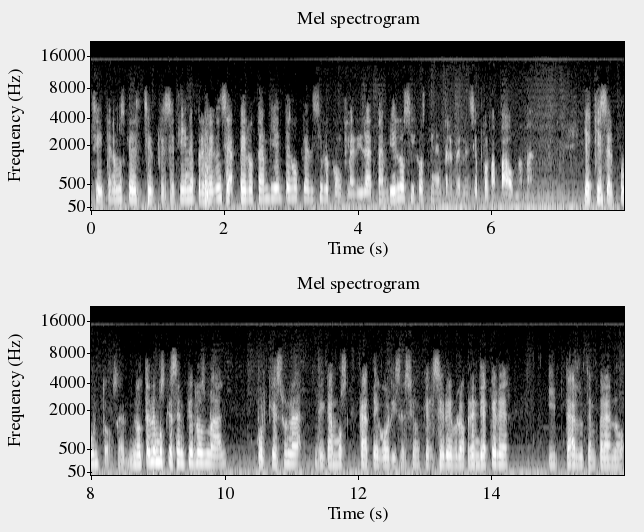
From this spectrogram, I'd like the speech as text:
Sí, tenemos que decir que se tiene preferencia, pero también tengo que decirlo con claridad, también los hijos tienen preferencia por papá o mamá. Y aquí es el punto, o sea, no tenemos que sentirnos mal porque es una, digamos, categorización que el cerebro aprende a querer y tarde o temprano,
